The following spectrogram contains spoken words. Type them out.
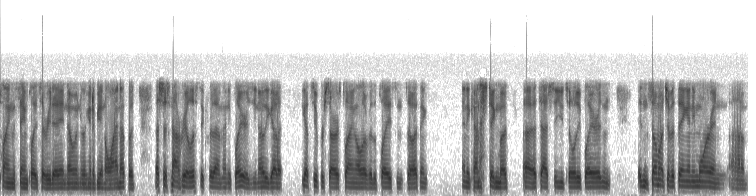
playing the same place every day and knowing you're going to be in the lineup, but that's just not realistic for that many players. You know, you got you got superstars playing all over the place, and so I think any kind of stigma uh, attached to utility players isn't isn't so much of a thing anymore. And um,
